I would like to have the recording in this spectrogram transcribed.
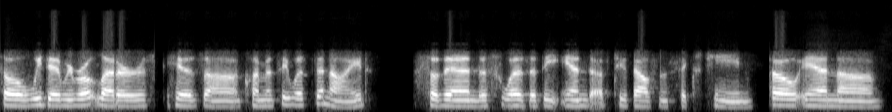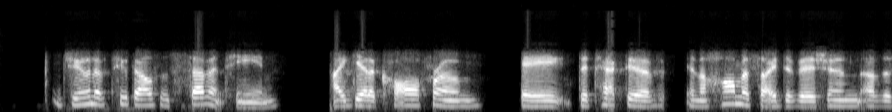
So we did. We wrote letters. His uh, clemency was denied. So then this was at the end of 2016. So in uh, June of 2017, I get a call from a detective in the homicide division of the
